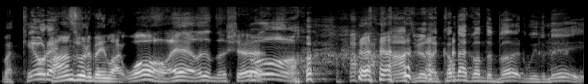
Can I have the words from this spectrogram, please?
like killed it. Hans would have been like, "Whoa, yeah, look at the shirt." Oh. Hans would be like, come back on the boat with me.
